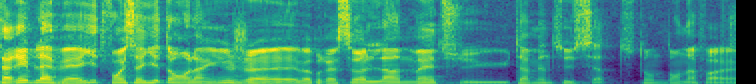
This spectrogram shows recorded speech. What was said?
T'arrives la veille, ils te font essayer ton linge. euh, après ça, le lendemain, tu t'amènes sur le set, tu tournes ton affaire.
